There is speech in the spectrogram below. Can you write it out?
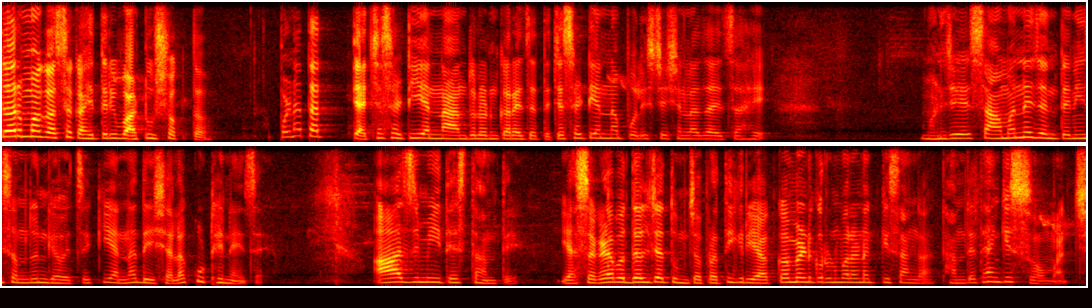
तर मग असं काहीतरी वाटू शकतं. पण आता त्याच्यासाठी यांना आंदोलन करायचं त्याच्यासाठी यांना पोलीस स्टेशनला जायचं आहे. म्हणजे सामान्य जनतेने समजून घ्यायचं की यांना देशाला कुठे न्यायचं आहे आज मी इथेच थांबते. या सगळ्याबद्दलच्या तुमच्या प्रतिक्रिया कमेंट करून मला नक्की सांगा. थांबते. थँक्यू सो मच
